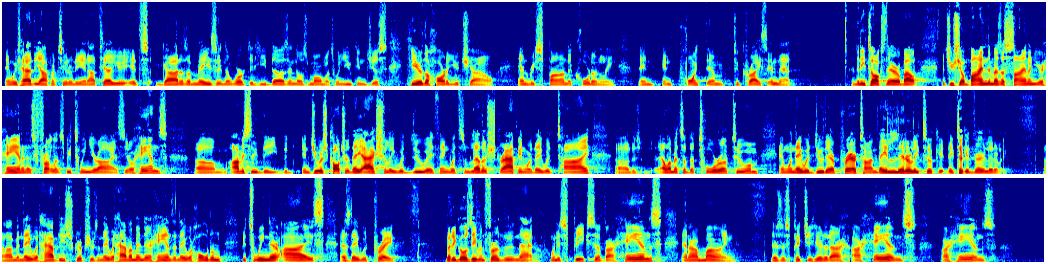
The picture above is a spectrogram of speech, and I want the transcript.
And we've had the opportunity, and I'll tell you, it's, God is amazing the work that He does in those moments when you can just hear the heart of your child and respond accordingly and, and point them to Christ in that. And then he talks there about that you shall bind them as a sign on your hand and as frontlets between your eyes. You know, hands, um, obviously, the, the, in Jewish culture, they actually would do a thing with some leather strapping where they would tie uh, the elements of the Torah to them. And when they would do their prayer time, they literally took it, they took it very literally. Um, and they would have these scriptures and they would have them in their hands and they would hold them between their eyes as they would pray. But it goes even further than that. When it speaks of our hands and our mind, there's this picture here that our, our hands, our hands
